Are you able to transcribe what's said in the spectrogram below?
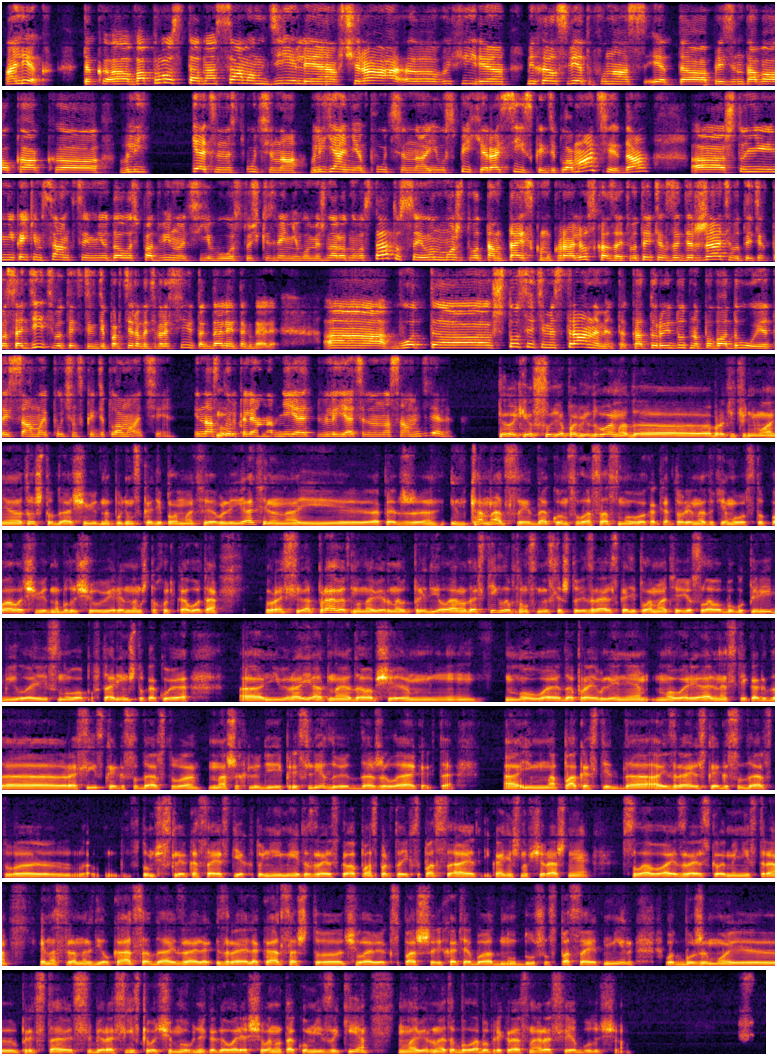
Олег, так а, вопрос-то на самом деле вчера э, в эфире Михаил Светов у нас это презентовал как э, влияние влиятельность Путина, влияние Путина и успехи российской дипломатии, да, а, что ни, никаким санкциям не удалось подвинуть его с точки зрения его международного статуса, и он может вот там тайскому королю сказать, вот этих задержать, вот этих посадить, вот этих депортировать в Россию и так далее, и так далее. А, вот а, что с этими странами-то, которые идут на поводу этой самой путинской дипломатии? И настолько ну, ли она влиятельна на самом деле? Все-таки, судя по Би-2, надо обратить внимание на то, что, да, очевидно, путинская дипломатия влиятельна, и, опять же, интонации, да, консула Соснова, который на эту тему выступал, очевидно, будучи уверенным, что хоть кого-то в Россию отправят, но, наверное, вот предела она достигла в том смысле, что израильская дипломатия ее, слава богу, перебила. И снова повторим, что какое а, невероятное, да, вообще новое да, проявление новой реальности, когда российское государство наших людей преследует, да, желая как-то а им напакостить, да, а израильское государство, э, в том числе касаясь тех, кто не имеет израильского паспорта, их спасает. И, конечно, вчерашние слова израильского министра иностранных дел Каца, да, Израиля, Израиля Каца, что человек, спасший хотя бы одну душу, спасает мир. Вот, боже мой, э, представить себе российского чиновника, говорящего на таком языке, ну, наверное, это была бы прекрасная Россия будущего.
